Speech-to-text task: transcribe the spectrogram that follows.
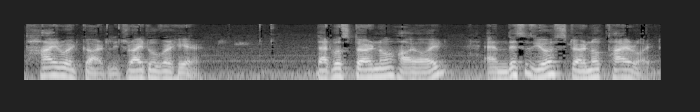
thyroid cartilage right over here. That was sternohyoid and this is your sternothyroid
